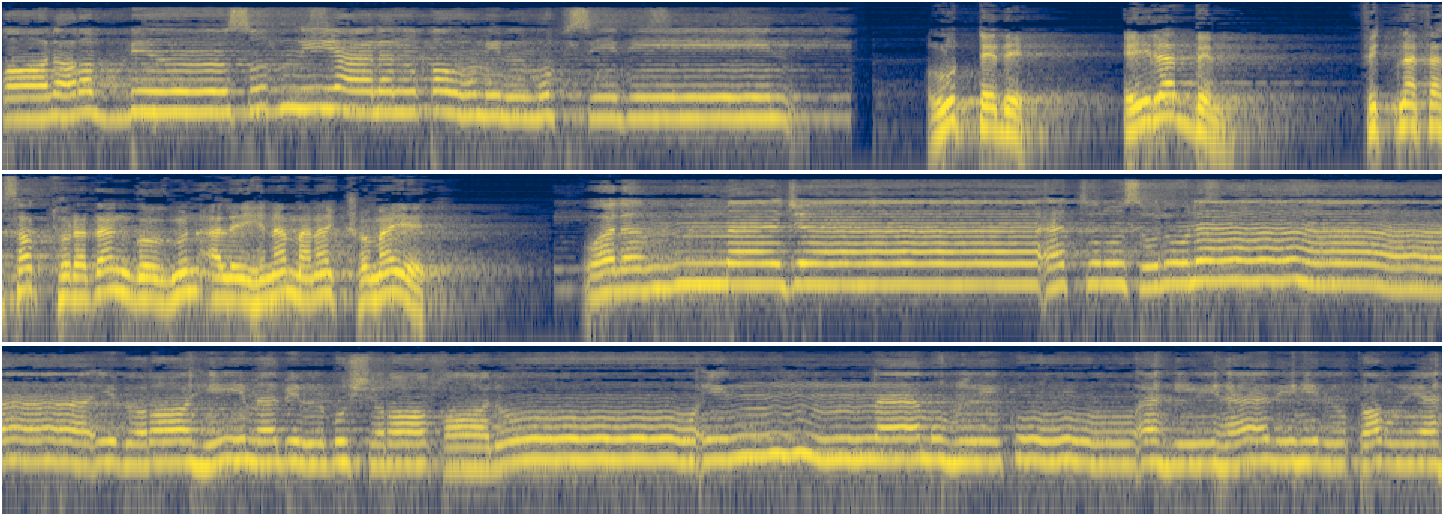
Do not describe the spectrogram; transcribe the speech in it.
قال رب انصرني على القوم المفسدين Lut dedi, ey Rəbbim, fitnə fəsad törədən qövmün əleyhinə mənə kömək et. ولما جاءت رسلنا إبراهيم بالبشرى قالوا إنا مهلكو أهل هذه القرية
